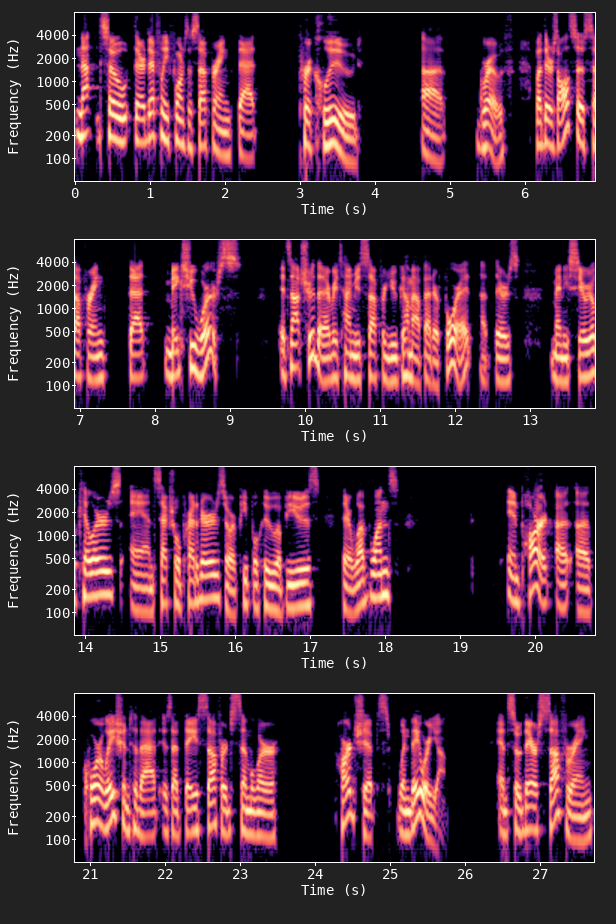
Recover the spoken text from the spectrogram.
not so there are definitely forms of suffering that preclude uh growth, but there's also suffering that makes you worse. It's not true that every time you suffer, you come out better for it. Uh, there's many serial killers and sexual predators or people who abuse their loved ones. In part, a, a correlation to that is that they suffered similar hardships when they were young. And so their suffering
